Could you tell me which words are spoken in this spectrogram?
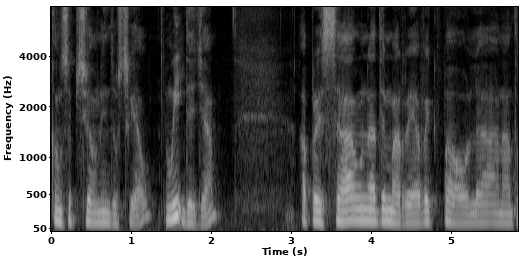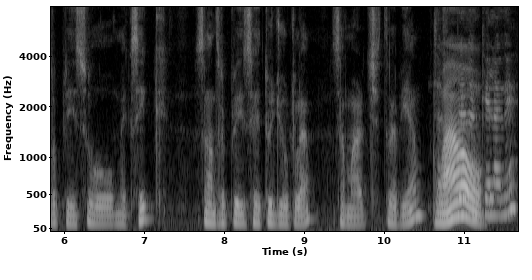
conception industrielle Oui. déjà. Après ça, on a démarré avec Paola une entreprise au Mexique. Cette entreprise est toujours là. Ça marche très bien. Wow. quelle année?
